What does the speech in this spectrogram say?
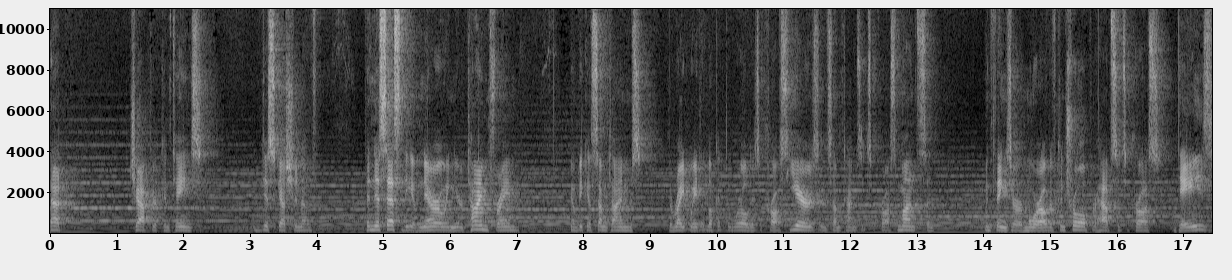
that chapter contains discussion of the necessity of narrowing your time frame, you know, because sometimes the right way to look at the world is across years, and sometimes it's across months. And when things are more out of control, perhaps it's across days.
